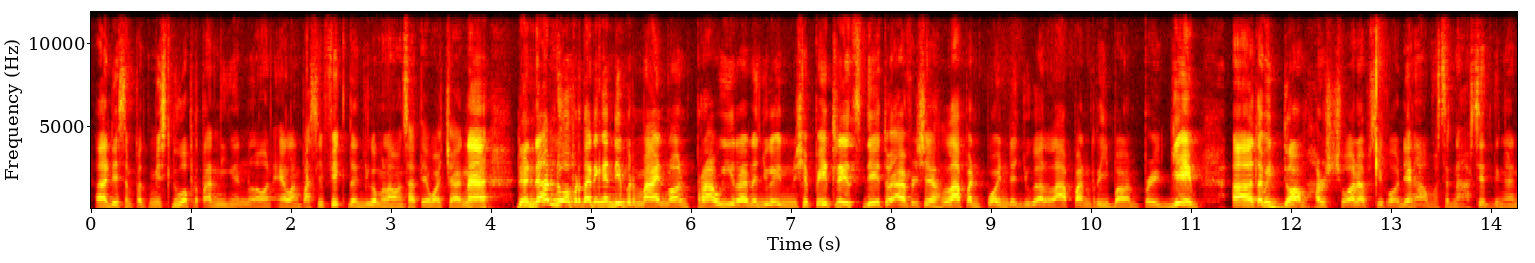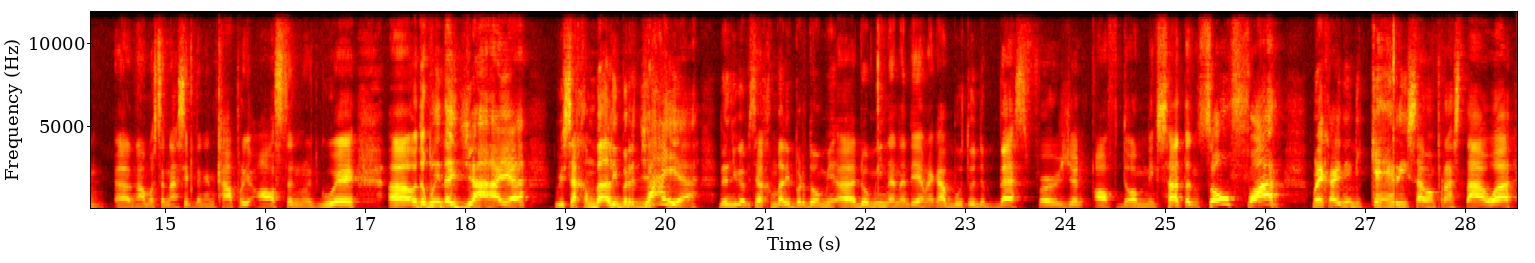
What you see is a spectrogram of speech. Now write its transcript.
Uh, dia sempat miss dua pertandingan melawan Elang Pasifik dan juga melawan Satya Wacana. Dan dalam dua pertandingan dia bermain melawan Prawira dan juga Indonesia Patriots, dia itu average-nya 8 poin dan juga 8 rebound per game. Uh, tapi Dom harus show up sih kalau dia nggak mau senasib dengan uh, dengan Capri Alston menurut gue uh, untuk Pelita Jaya bisa kembali berjaya dan juga bisa kembali berdominan uh, nantinya mereka butuh the best version of Dominic Sutton. So far mereka ini di carry sama Prastawa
